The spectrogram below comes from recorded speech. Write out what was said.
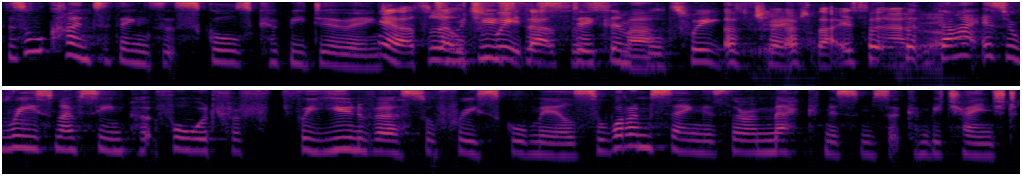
There's all kinds of things that schools could be doing. Yeah, that's a little tweak. That's a simple tweak of, to change of, that, isn't but, it? But that is a reason I've seen put forward for, for universal free school meals. So what I'm saying is there are mechanisms that can be changed.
